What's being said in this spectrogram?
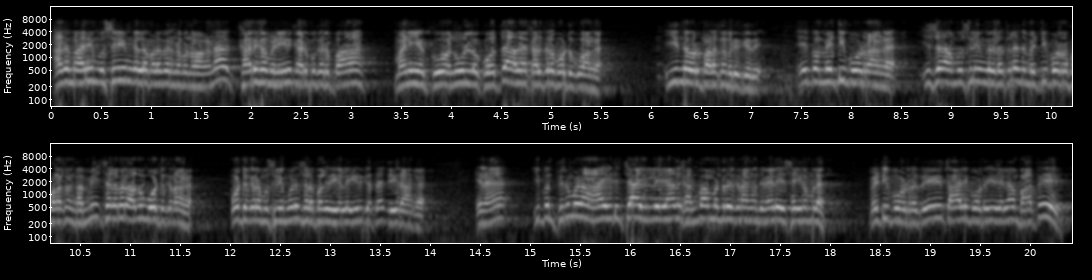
அது மாதிரி முஸ்லீம்கள்ல பல பேர் என்ன பண்ணுவாங்கன்னா கருகமணின்னு கருப்பு கருப்பா மணியை கோ நூல்ல கோத்து அதை கழுத்துல போட்டுக்குவாங்க. இந்த ஒரு பழக்கம் இருக்குது. இப்ப மெட்டி போடுறாங்க. இஸ்லாம் முஸ்லீம்கள் இடத்துல இந்த மெட்டி போடுற பழக்கம் கம்மி. சில பேர் அதுவும் போட்டுக்கிறாங்க. போட்டுக்கிற முஸ்லீம்களும் சில பகுதிகளில் இருக்கத்தான் செய்யறாங்க ஏன்னா இப்ப திருமணம் ஆயிடுச்சா இல்லையான்னு கன்ஃபார்ம் பண்றதுக்கு அந்த வேலையை செய்யணும்ல. வெட்டி போடுறது தாலி போடுறது இதெல்லாம் பார்த்து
